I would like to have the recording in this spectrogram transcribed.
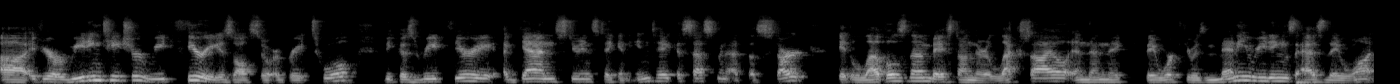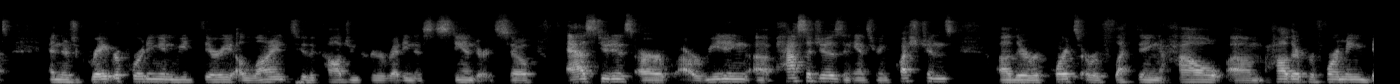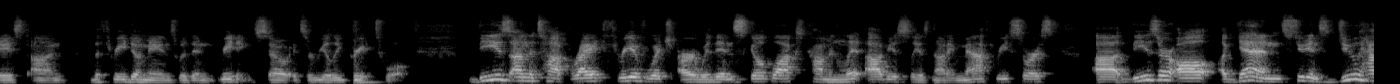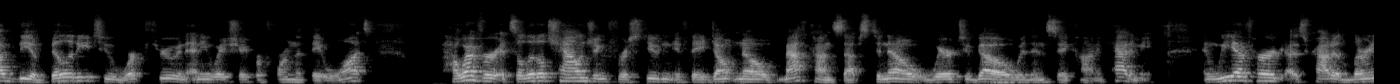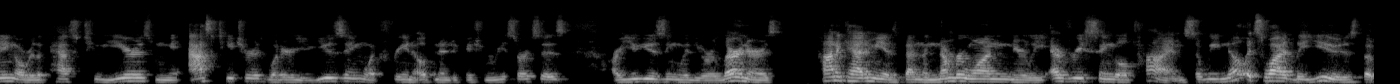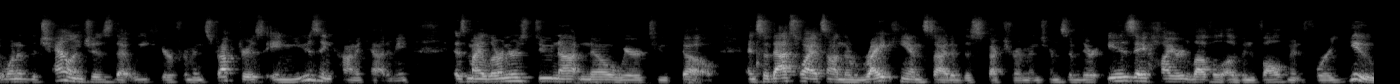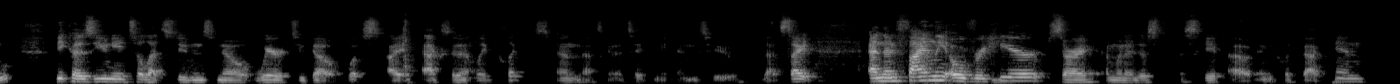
Uh, if you're a reading teacher, Read Theory is also a great tool because Read Theory, again, students take an intake assessment at the start. It levels them based on their Lexile, and then they, they work through as many readings as they want. And there's great reporting in Read Theory aligned to the college and career readiness standards. So as students are, are reading uh, passages and answering questions, uh, their reports are reflecting how, um, how they're performing based on the three domains within reading. So it's a really great tool. These on the top right, three of which are within skill blocks. Common Lit obviously is not a math resource. Uh, these are all, again, students do have the ability to work through in any way, shape, or form that they want. However, it's a little challenging for a student if they don't know math concepts to know where to go within, say, Khan Academy. And we have heard as crowded learning over the past two years, when we ask teachers, what are you using? What free and open education resources are you using with your learners? Khan Academy has been the number one nearly every single time. So we know it's widely used, but one of the challenges that we hear from instructors in using Khan Academy is my learners do not know where to go. And so that's why it's on the right-hand side of the spectrum in terms of there is a higher level of involvement for you because you need to let students know where to go. Whoops, I accidentally clicked and that's gonna take me into that site. And then finally over here, sorry, I'm gonna just escape out and click back in.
